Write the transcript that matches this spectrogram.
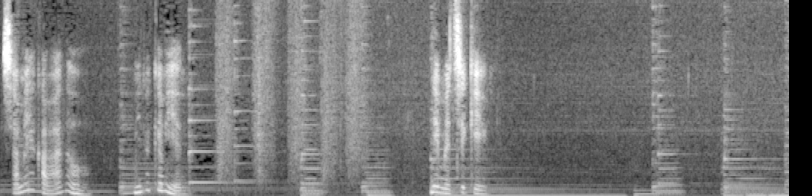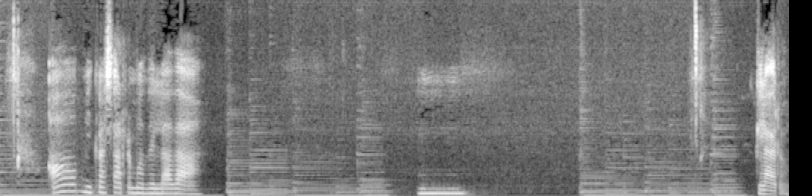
Sami ha acabado. Mira qué bien. Dime, chiqui. Oh, mi casa remodelada. Mm. Claro,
